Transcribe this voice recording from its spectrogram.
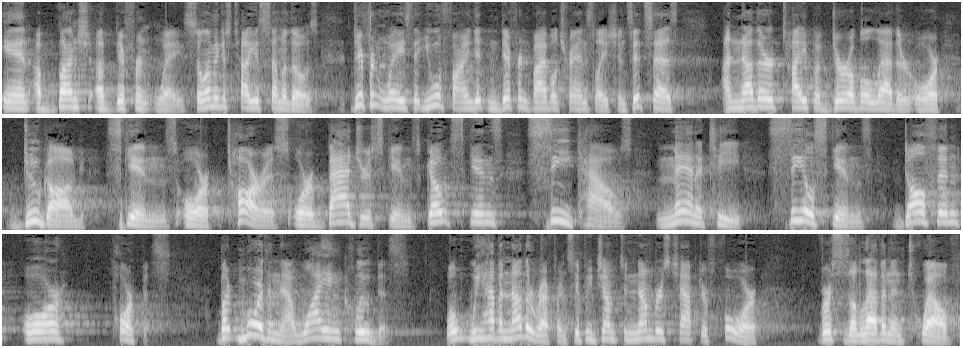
in a bunch of different ways. So let me just tell you some of those. Different ways that you will find it in different Bible translations. It says another type of durable leather, or dugong skins, or taurus, or badger skins, goat skins, sea cows, manatee, seal skins, dolphin, or porpoise. But more than that, why include this? Well, we have another reference. If we jump to Numbers chapter 4, verses 11 and 12.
